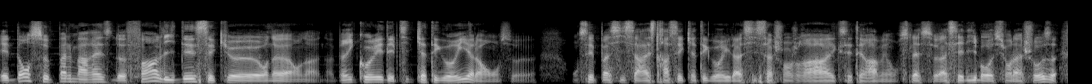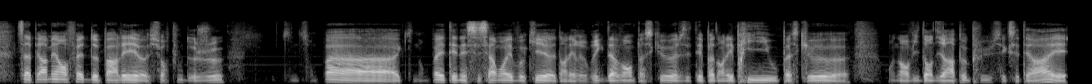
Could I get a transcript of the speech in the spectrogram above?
Et dans ce palmarès de fin, l'idée c'est que on a, on a, bricolé des petites catégories. Alors on se, on sait pas si ça restera ces catégories-là, si ça changera, etc. Mais on se laisse assez libre sur la chose. Ça permet en fait de parler euh, surtout de jeux qui ne sont pas qui n'ont pas été nécessairement évoquées euh, dans les rubriques d'avant parce qu'elles n'étaient pas dans les prix ou parce que euh, on a envie d'en dire un peu plus, etc.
